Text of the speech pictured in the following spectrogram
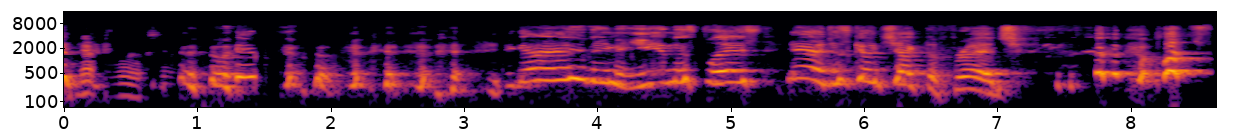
Never works. you got anything to eat in this place? Yeah, just go check the fridge. What's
